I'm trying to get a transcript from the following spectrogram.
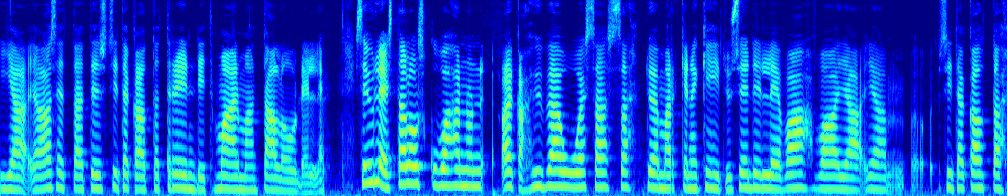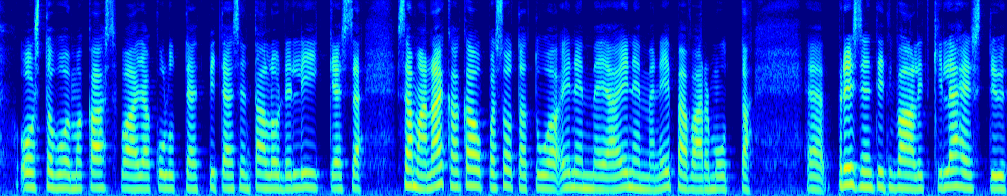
ja, ja asettaa tietysti sitä kautta trendit maailman taloudelle. Se yleistalouskuvahan on aika hyvä USAssa, työmarkkinakehitys edelleen vahvaa ja, ja sitä kautta ostovoima kasvaa ja kuluttajat pitää sen talouden liikkeessä. Samaan aikaan kauppasota tuo enemmän ja enemmän epävarmuutta presidentinvaalitkin lähestyy.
